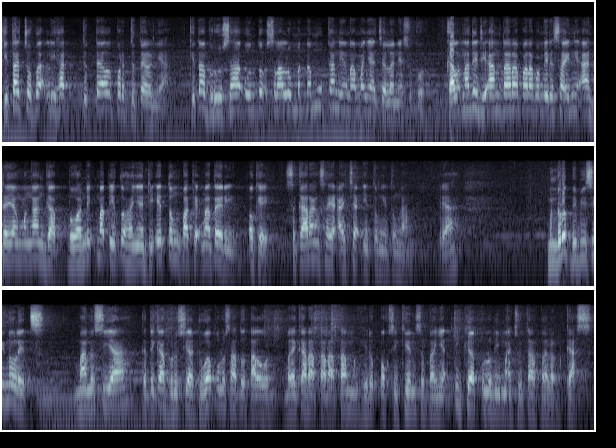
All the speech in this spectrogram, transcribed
kita coba lihat detail per detailnya. Kita berusaha untuk selalu menemukan yang namanya jalannya syukur. Kalau nanti di antara para pemirsa ini ada yang menganggap bahwa nikmat itu hanya dihitung pakai materi, oke, sekarang saya ajak hitung-hitungan, ya. Menurut BBC Knowledge, manusia ketika berusia 21 tahun, mereka rata-rata menghirup oksigen sebanyak 35 juta balon gas.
